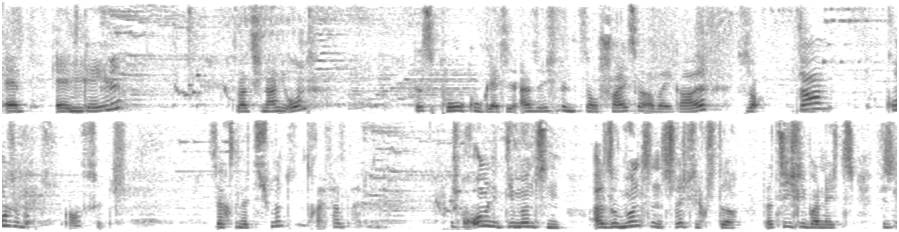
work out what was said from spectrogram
Ähm, 11 Gale, 20 Nani und das Gadget. Also ich finde es auch scheiße, aber egal. So, dann große Box. Oh, shit. 66 Münzen, 3 verbleibende. Ich brauche unbedingt die Münzen. Also Münzen ist das Wichtigste. Da ziehe ich lieber nichts. Wieso,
